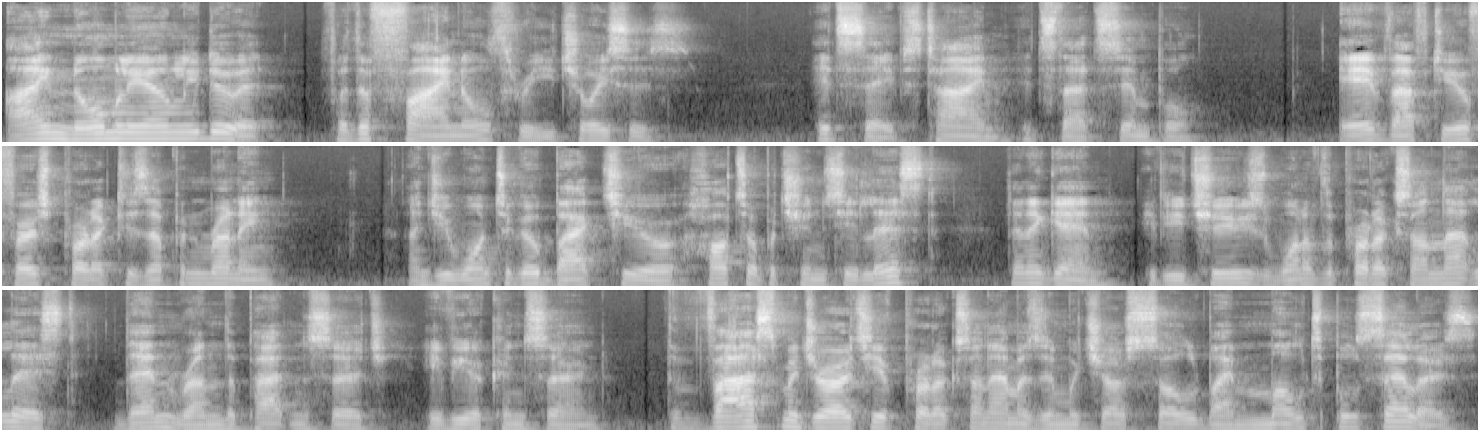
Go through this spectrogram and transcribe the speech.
I normally only do it for the final three choices. It saves time. It's that simple. If after your first product is up and running and you want to go back to your hot opportunity list, then again, if you choose one of the products on that list, then run the patent search if you're concerned. The vast majority of products on Amazon which are sold by multiple sellers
